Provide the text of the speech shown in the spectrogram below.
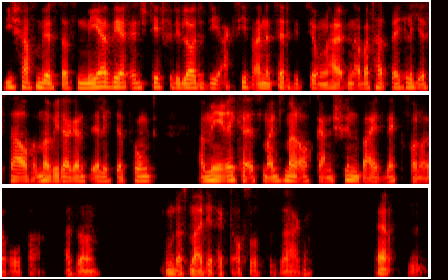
wie schaffen wir es, dass Mehrwert entsteht für die Leute, die aktiv eine Zertifizierung halten. Aber tatsächlich ist da auch immer wieder ganz ehrlich der Punkt, Amerika ist manchmal auch ganz schön weit weg von Europa. Also um das mal direkt auch so zu sagen. Ja. Hm.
